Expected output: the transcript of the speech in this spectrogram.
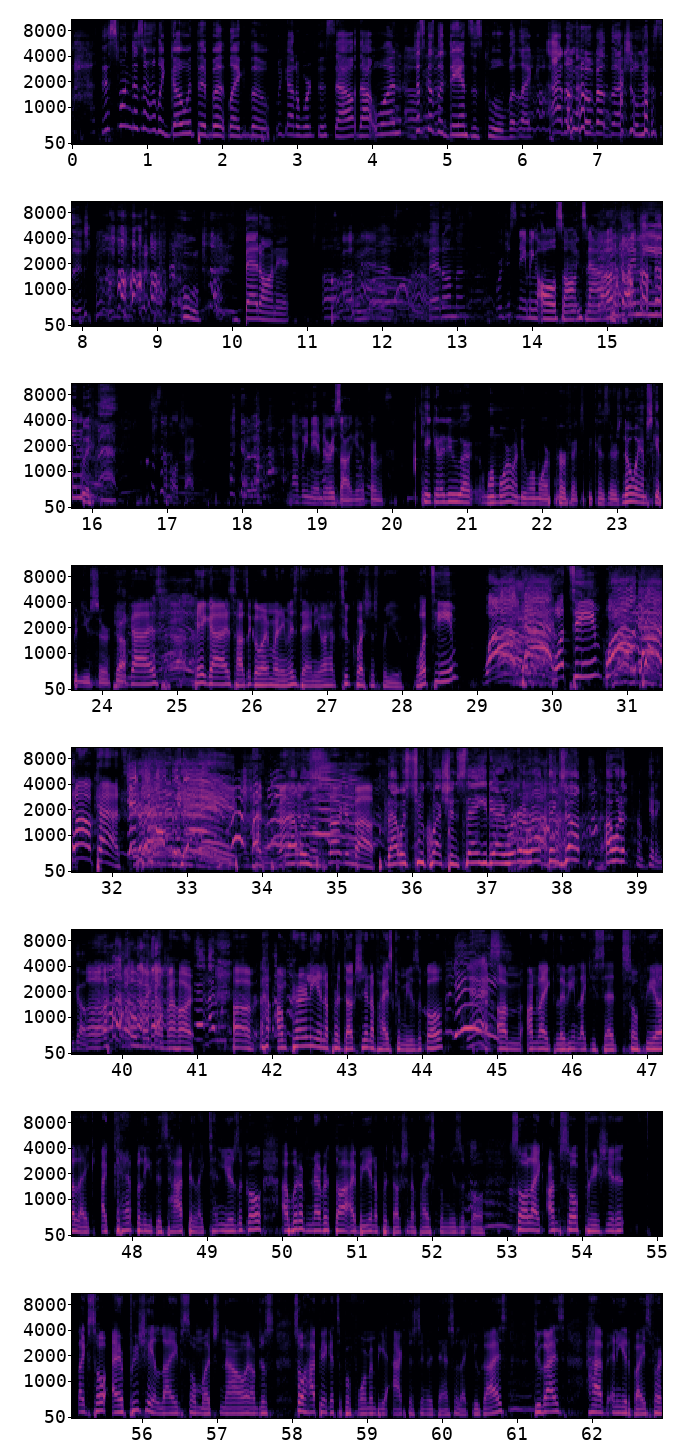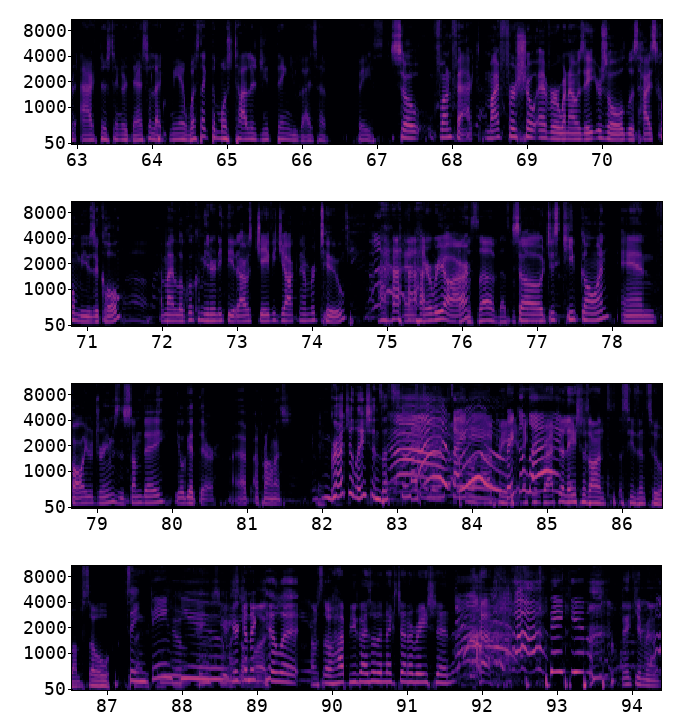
this one doesn't really go with it, but like the we got to work this out. That one, oh, just because the dance is cool, but like I don't know about the actual message. Ooh, bet on it. Oh, yes. Oh. Bet on that. We're just naming all songs now. I mean, uh, Have we named every song yet from? Okay, can I do uh, one more? I want to do one more. Perfect, because there's no way I'm skipping you, sir. Go. Hey guys. Hey guys, how's it going? My name is Daniel. I have two questions for you. What team? Wildcats. What team? Wildcats. Wildcats. Get your head in the game. That's right. That was- what I'm talking about. That was two questions. Thank you, Danny. We're gonna wrap things up. I want to. I'm kidding. Go. Uh, oh my god, my heart. Um, I'm currently in a production of High School Musical. Yes. Um, I'm like living, like you said, Sofia. Like I can't believe this happened. Like 10 years ago, I would have never thought I'd be in a production of High School Musical. So like, I'm so appreciated. Like so, I appreciate life so much now, and I'm just so happy I get to perform and be an actor, singer, dancer like you guys. Mm-hmm. Do you guys have any advice for an actor, singer, dancer like me? And what's like the most challenging thing you guys have faced? So, fun fact my first show ever when I was eight years old was High School Musical at my local community theater. I was JV Jock number two. and here we are. That's what's up. That's what's so, just keep going and follow your dreams, and someday you'll get there. I, I promise. Congratulations, that's so exciting. exciting. Happy. Break a and leg. Congratulations on t- season two. I'm so excited. Thank, for you. Thank you. Thank you. So You're gonna much. kill it. I'm so happy you guys are the next generation. Thank you. Thank you, man.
